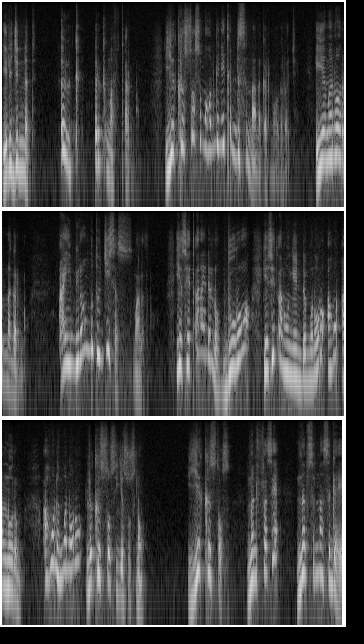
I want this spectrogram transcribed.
የልጅነት እርቅ እርቅ መፍጠር ነው። የክርስቶስ መሆን ግን የቅድስና ነገር ነው ወገኖች፣ የመኖር ነገር ነው። I belong to Jesus ማለት ነው። የሴጣን አይደለሁም። ድሮ የሴጣን ሆኜ እንደምኖረው አሁን አልኖርም። አሁን የምኖረው ለክርስቶስ ኢየሱስ ነው። የክርስቶስ መንፈሴ፣ ነፍስና ስጋዬ፣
